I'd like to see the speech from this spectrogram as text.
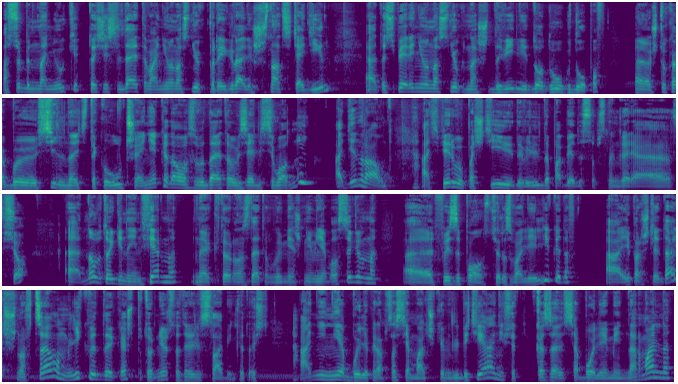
особенно на нюке. То есть, если до этого они у нас нюк проиграли 16-1, э, то теперь они у нас нюк наши довели до двух допов, э, что как бы сильно, знаете, такое улучшение, когда у вас вы до этого взяли всего одну, один раунд, а теперь вы почти довели до победы, собственно говоря, все. Э, но в итоге на Инферно, который у нас до этого между ними не было сыграно, фейзы полностью развалили ликвидов, а, и прошли дальше, но в целом ликвиды, конечно, по турниру смотрели слабенько, то есть они не были прям совсем мальчиками для битья, они все-таки показали себя более-менее нормально,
